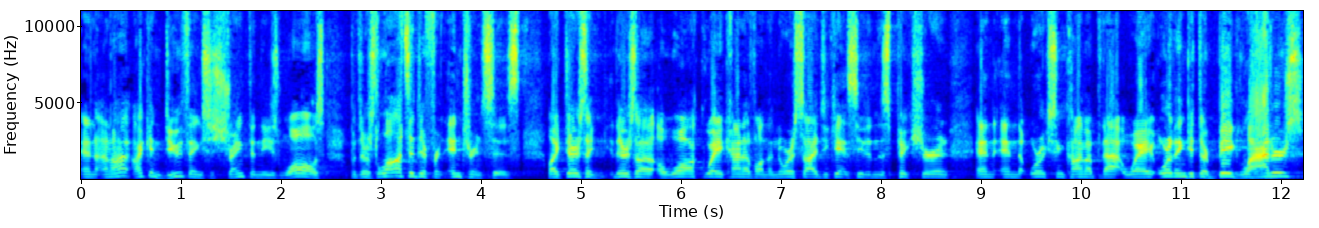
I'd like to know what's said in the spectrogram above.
and, and I, I, can do things to strengthen these walls but there's lots of different entrances. Like there's a there's a, a walkway kind of on the north side you can't see it in this picture and, and and the orcs can climb up that way or they can get their big ladders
